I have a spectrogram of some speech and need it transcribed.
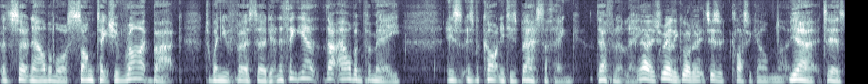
A certain album or a song takes you right back to when you first heard it. And I think, yeah, that album for me is, is McCartney at his best, I think. Definitely. Yeah, it's really good. It is a classic album. That is. Yeah, it is.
